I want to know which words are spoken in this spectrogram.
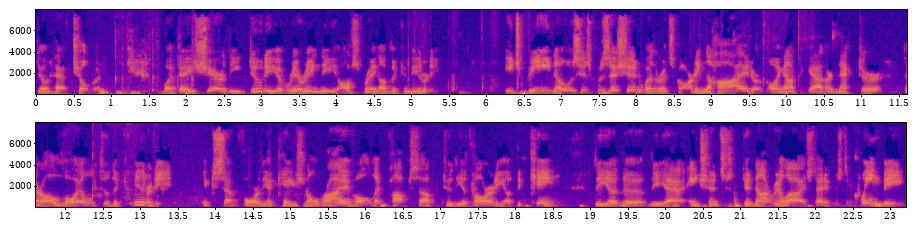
don't have children, but they share the duty of rearing the offspring of the community. Each bee knows his position, whether it's guarding the hide or going out to gather nectar. They're all loyal to the community, except for the occasional rival that pops up to the authority of the king. The uh, the the uh, ancients did not realize that it was the queen bee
